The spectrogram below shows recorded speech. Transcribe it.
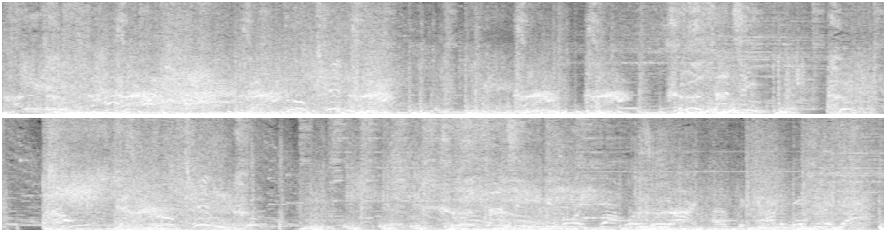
反撃さんは空鎖陣空鎖陣 Four step was right of the combination attack.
